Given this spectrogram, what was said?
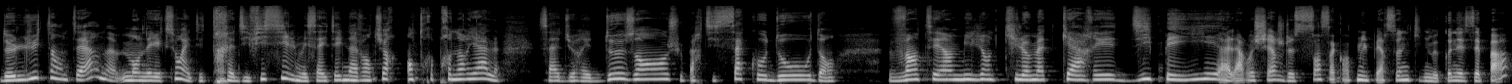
de lutte interne. Mon élection a été très difficile, mais ça a été une aventure entrepreneuriale. Ça a duré deux ans. Je suis partie sac au dos dans 21 millions de kilomètres carrés, 10 pays à la recherche de 150 000 personnes qui ne me connaissaient pas.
